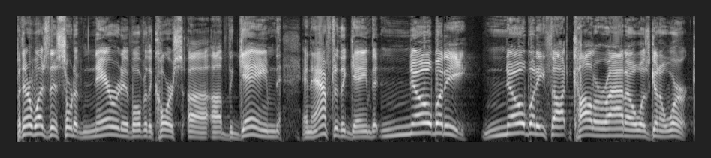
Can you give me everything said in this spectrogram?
But there was this sort of narrative over the course uh, of the game and after the game that nobody, nobody thought Colorado was going to work.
